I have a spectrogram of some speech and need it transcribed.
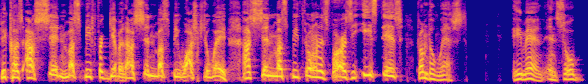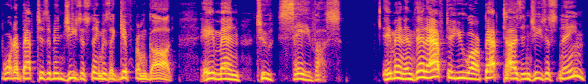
Because our sin must be forgiven. Our sin must be washed away. Our sin must be thrown as far as the east is from the west. Amen. And so, water baptism in Jesus' name is a gift from God. Amen. To save us. Amen. And then, after you are baptized in Jesus' name,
